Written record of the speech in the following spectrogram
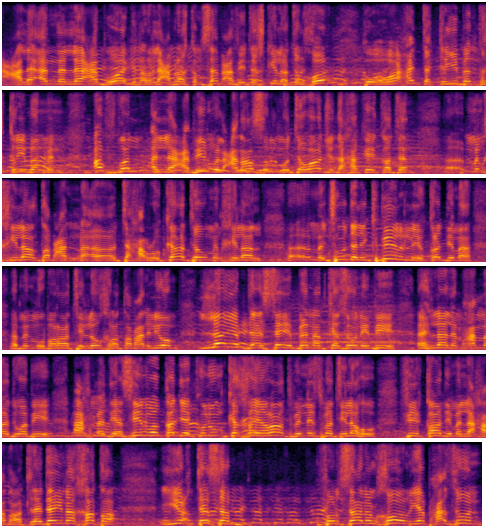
على أن اللاعب واجنر لاعب رقم سبعة في تشكيلة الخور هو واحد تقريبا تقريبا من أفضل اللاعبين والعناصر المتواجدة حقيقة آه، من خلال طبعا آه، تحركاته ومن خلال آه، مجهوده الكبير اللي يقدمه من مباراة لاخرى طبعا اليوم لا يبدأ السيد بنت كازوني بإهلال محمد وبأحمد ياسين وقد يكونون كخيارات بالنسبة له في قادم اللحظات. لدينا خطأ يحتسب فرسان الخور يبحثون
